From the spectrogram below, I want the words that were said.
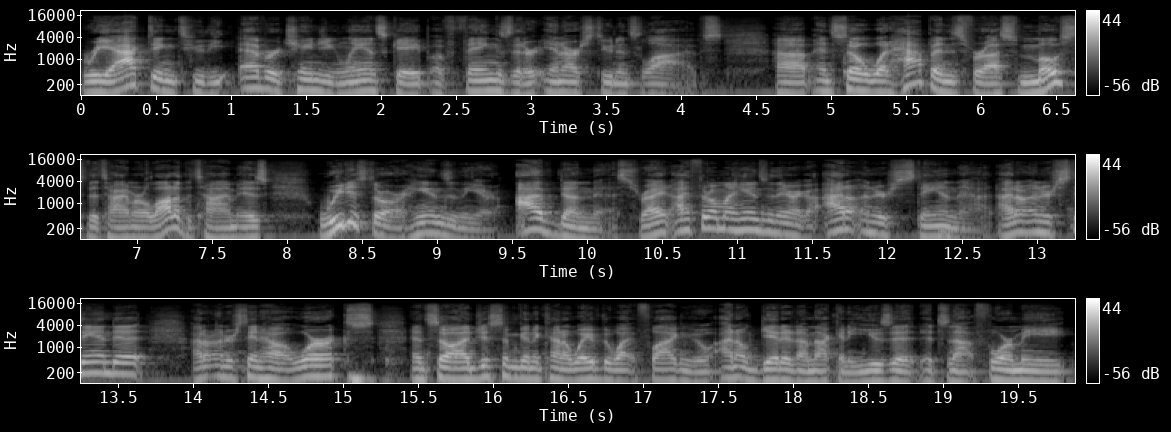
reacting to the ever changing landscape of things that are in our students' lives. Uh, and so what happens for us most of the time, or a lot of the time, is we just throw our hands in the air. I've done this, right? I throw my hands in the air. I go, I don't understand that. I don't understand it. I don't understand how it works. And so I just am going to kind of wave the white flag and go, I don't get it. I'm not going to use it. It's not for me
